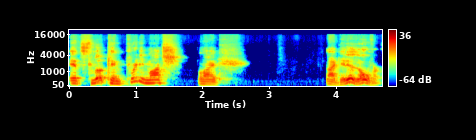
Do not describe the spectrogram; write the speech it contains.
it's looking pretty much like like it is over.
